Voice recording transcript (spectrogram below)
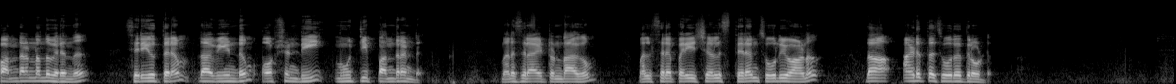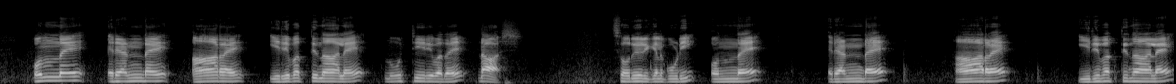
പന്ത്രണ്ടെന്ന് വരുന്നു. ശരി ഉത്തരം ദാ വീണ്ടും ഓപ്ഷൻ ഡി നൂറ്റി പന്ത്രണ്ട്. മനസ്സിലായിട്ടുണ്ടാകും? മത്സര പരീക്ഷകൾ സ്ഥിരം ചോദ്യമാണ്. ദാ അടുത്ത ചോദ്യത്തിലോട്ട്. ഒന്ന് രണ്ട് ആറ് ഇരുപത്തിനാല് നൂറ്റി ഇരുപത് ഡാഷ് ചോദ്യം ഒരിക്കൽ കൂടി. ഒന്ന് രണ്ട് ആറ് ഇരുപത്തിനാല്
